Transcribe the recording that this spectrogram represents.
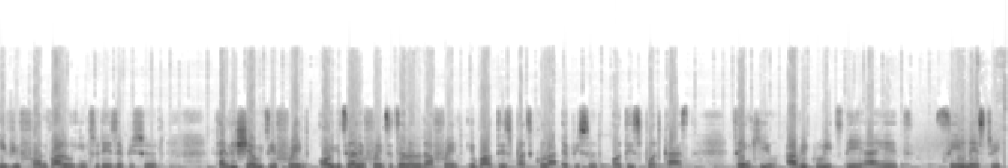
If you found value in today's episode, kindly share with a friend or you tell a friend to tell another friend about this particular episode or this podcast. Thank you. Have a great day ahead. See you next week.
